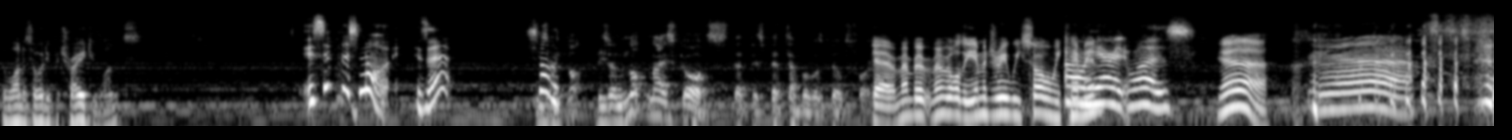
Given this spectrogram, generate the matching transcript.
The one that's already betrayed you once. Is it? It's not. Is it? It's These not. are not, these are not nice gods that this temple was built for. Yeah, remember remember all the imagery we saw when we came Oh in? yeah, it was. Yeah. Yeah.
